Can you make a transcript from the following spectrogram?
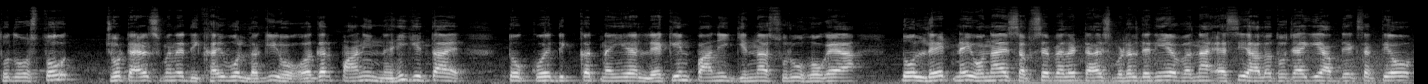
तो दोस्तों, जो टाइल्स मैंने दिखाई, वो लगी हो। अगर पानी नहीं गिरता है तो कोई दिक्कत नहीं है, लेकिन पानी गिरना शुरू हो गया। तो लेट नहीं होना है, सबसे पहले टाइल्स बदल देनी है, वरना ऐसी हालत हो जाएगी, आप देख सकते हो,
